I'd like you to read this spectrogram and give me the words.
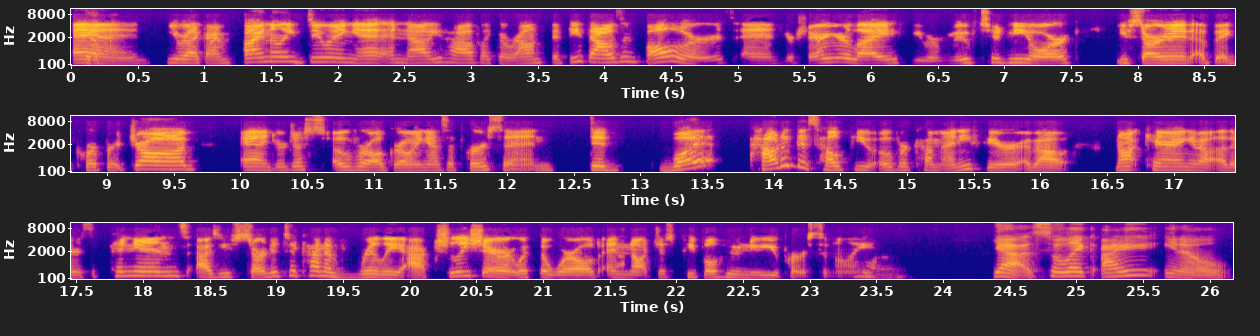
And yep. you were like, I'm finally doing it. And now you have like around 50,000 followers and you're sharing your life. You were moved to New York. You started a big corporate job and you're just overall growing as a person. Did what, how did this help you overcome any fear about not caring about others' opinions as you started to kind of really actually share it with the world and not just people who knew you personally? Yeah. So, like, I, you know,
